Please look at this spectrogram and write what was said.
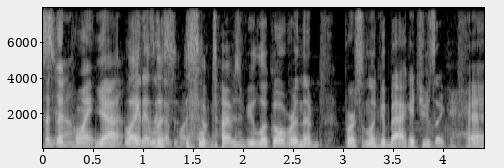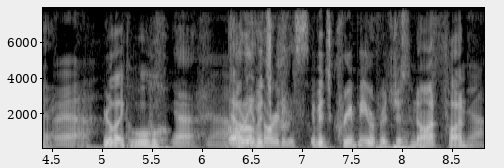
That's a good Yeah. point. Yeah, like it is a good listen, point. sometimes if you look over and the person looking back at you is like, "Hey," Yeah. you're like, "Ooh." Yeah. I don't All know if it's, if it's creepy or if it's just not fun. Yeah.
